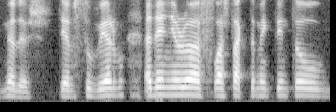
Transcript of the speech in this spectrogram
meu Deus, esteve soberbo. A Daniel Ruff, lá está, que também tentou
